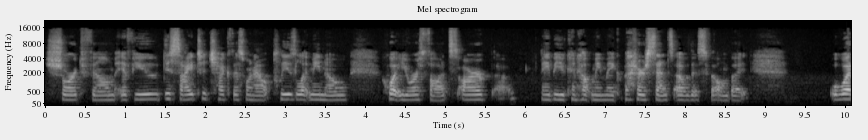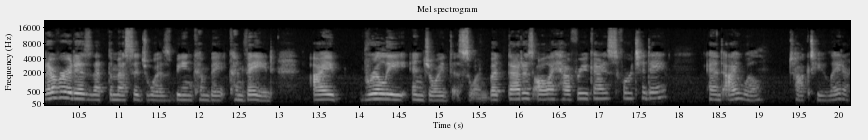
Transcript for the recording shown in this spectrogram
short film. If you decide to check this one out, please let me know what your thoughts are. Uh, maybe you can help me make better sense of this film, but whatever it is that the message was being conveyed, I really enjoyed this one. But that is all I have for you guys for today, and I will talk to you later.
